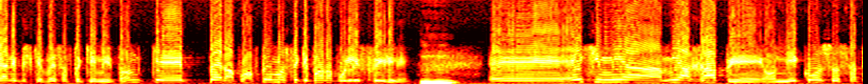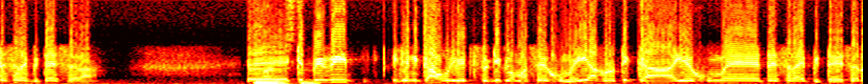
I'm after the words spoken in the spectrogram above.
κάνει επισκευές αυτοκινήτων και πέρα από αυτό είμαστε και πάρα πολλοί φίλοι. Μμμ. Ε, έχει μία, μία αγάπη ο Νίκος στα 4x4. Ε, Μάλιστα. και επειδή γενικά όλοι έτσι στον κύκλο μας έχουμε ή αγροτικά ή έχουμε 4x4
